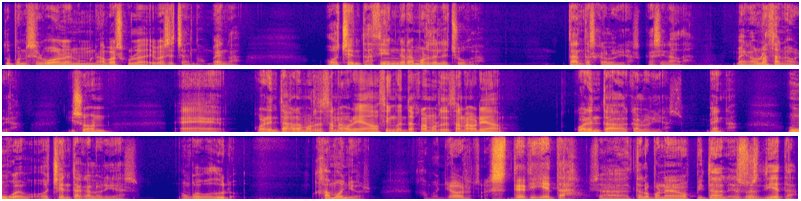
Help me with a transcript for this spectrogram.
Tú pones el bol en una báscula y vas echando, venga, 80, 100 gramos de lechuga, tantas calorías, casi nada. Venga, una zanahoria. Y son 40 eh, gramos de zanahoria o 50 gramos de zanahoria, 40 calorías. Venga. Un huevo, 80 calorías. Un huevo duro. Jamón york es de dieta. O sea, te lo ponen en el hospital. Eso es dieta.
